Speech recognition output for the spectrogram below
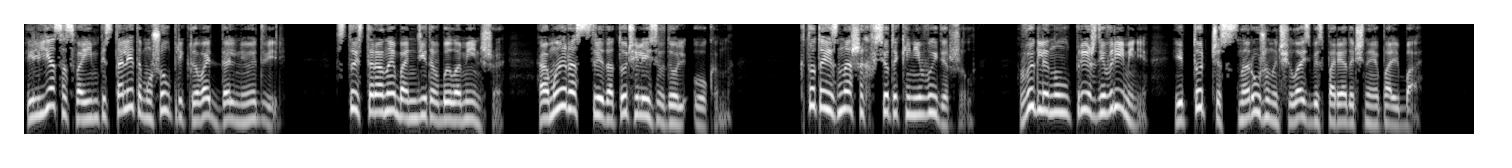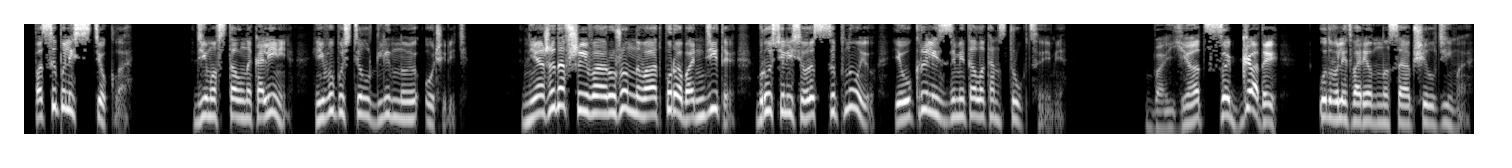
Илья со своим пистолетом ушел прикрывать дальнюю дверь. С той стороны бандитов было меньше, а мы рассредоточились вдоль окон. Кто-то из наших все-таки не выдержал — Выглянул прежде времени, и тотчас снаружи началась беспорядочная пальба. Посыпались стекла. Дима встал на колени и выпустил длинную очередь. Не ожидавшие вооруженного отпора бандиты бросились в рассыпную и укрылись за металлоконструкциями. «Боятся, гады!» — удовлетворенно сообщил Дима.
